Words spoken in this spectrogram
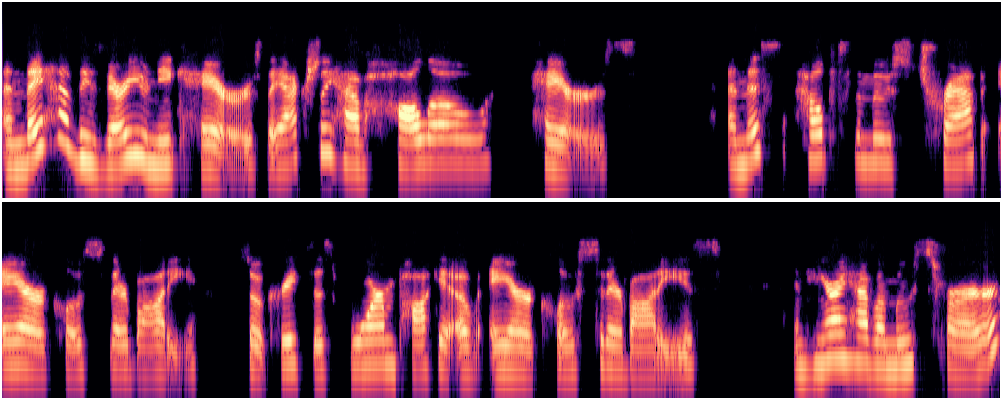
And they have these very unique hairs. They actually have hollow hairs and this helps the moose trap air close to their body. So it creates this warm pocket of air close to their bodies. And here I have a moose fur.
